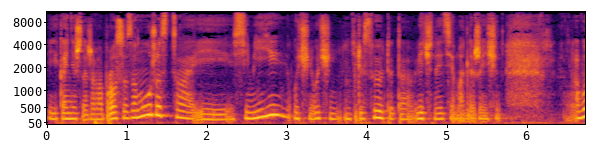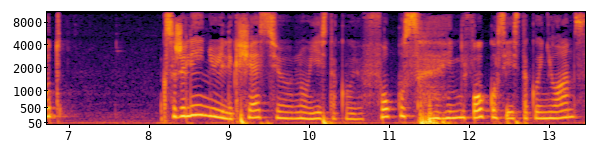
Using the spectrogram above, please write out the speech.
и, конечно же, вопросы замужества и семьи очень-очень интересуют, это вечная тема для женщин. Вот к сожалению или к счастью, ну, есть такой фокус, не фокус, есть такой нюанс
